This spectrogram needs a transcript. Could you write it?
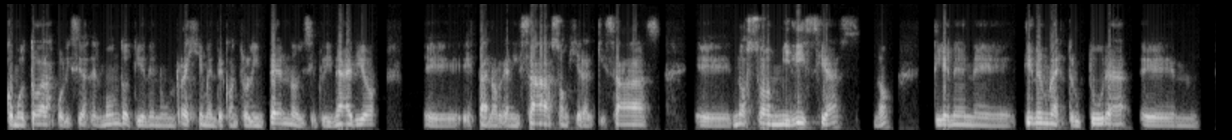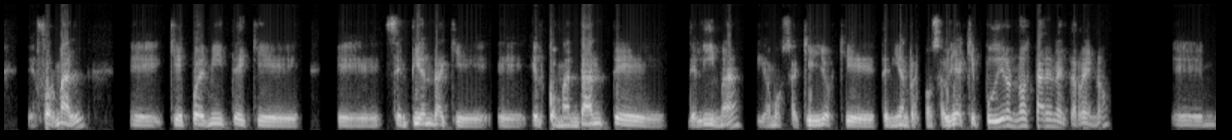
como todas las policías del mundo, tienen un régimen de control interno, disciplinario, están organizadas, son jerarquizadas, no son milicias, ¿no? Tienen, tienen una estructura formal que permite que se entienda que el comandante de Lima, digamos, aquellos que tenían responsabilidad, que pudieron no estar en el terreno, eh,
